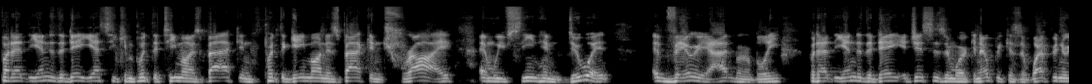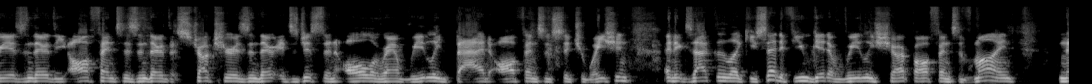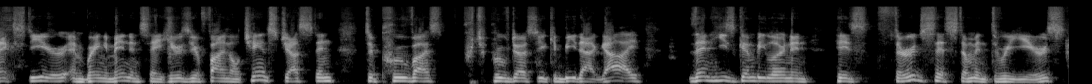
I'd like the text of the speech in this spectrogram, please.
But at the end of the day, yes, he can put the team on his back and put the game on his back and try. And we've seen him do it very admirably. But at the end of the day, it just isn't working out because the weaponry isn't there, the offense isn't there, the structure isn't there. It's just an all around really bad offensive situation. And exactly like you said, if you get a really sharp offensive mind, next year and bring him in and say, here's your final chance, Justin, to prove us to prove to us you can be that guy, then he's gonna be learning his third system in three years.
